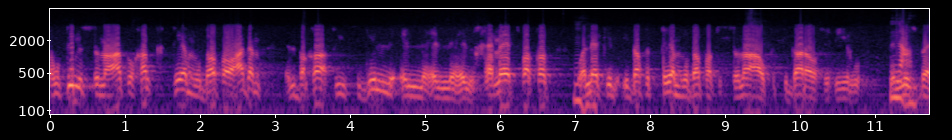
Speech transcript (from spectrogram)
توطين الصناعات وخلق قيم مضافة وعدم البقاء في سجل الخامات فقط ولكن إضافة قيم مضافة في الصناعة وفي التجارة وفي غيره نعم. بالنسبة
